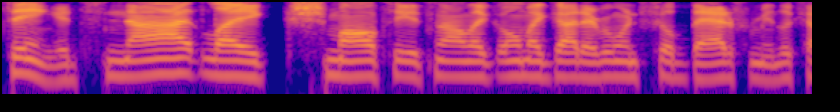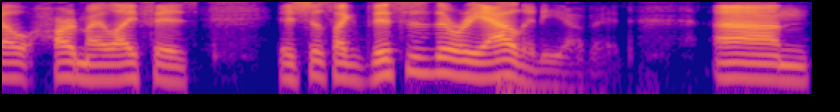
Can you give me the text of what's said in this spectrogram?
thing. It's not like schmaltzy. It's not like, oh my God, everyone feel bad for me. Look how hard my life is. It's just like, this is the reality of it. Um,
